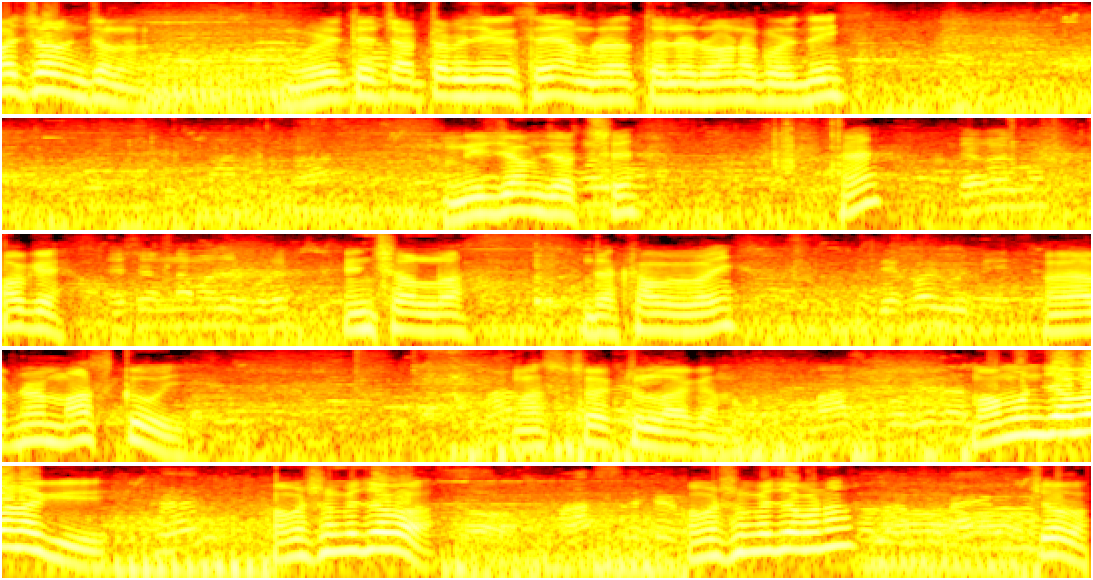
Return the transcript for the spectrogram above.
ও চলুন চলুন। ঘড়িতে চারটা বেজে গেছে আমরা তাহলে রওনা করে দিই। নিজাম যাচ্ছে। হ্যাঁ? ওকে। ইনশাল্লাহ দেখা হবে ভাই। আহ, আপনার মাস্ক কই? মাস্কটা একটু লাগান। মামুন যাবা নাকি? হ্যাঁ। আমার সঙ্গে যাবা? আমার সঙ্গে যাবা না? চলো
